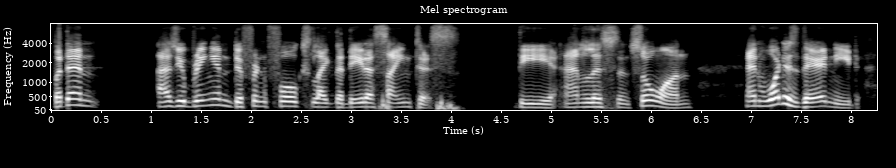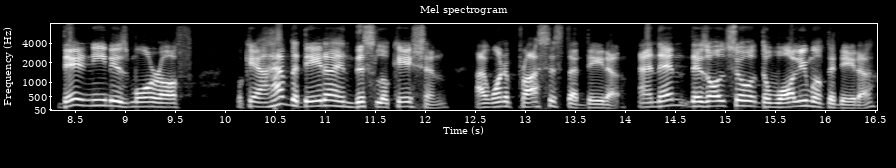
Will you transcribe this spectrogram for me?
But then as you bring in different folks like the data scientists, the analysts, and so on, and what is their need? Their need is more of, okay, I have the data in this location. I want to process that data. And then there's also the volume of the data.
